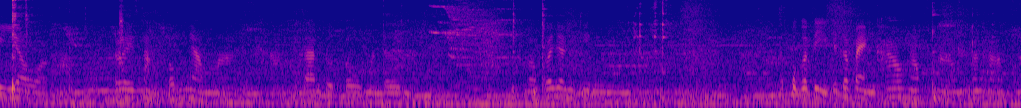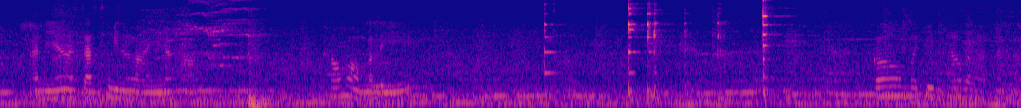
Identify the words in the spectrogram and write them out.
รี้ยวๆอะค่ะ ก็เลยสั่งต้มยำมาเห็นไหมคะจานโตๆเหมือนเดิม เราก็ยังกินปกติก็จะแบ่งข้าวฮัฟฮัฟนะคะ อันนี้จัสมินไลท์นะคะ ข้าวหอมมะลิก็มากินข้าวกะลัดนะคะ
